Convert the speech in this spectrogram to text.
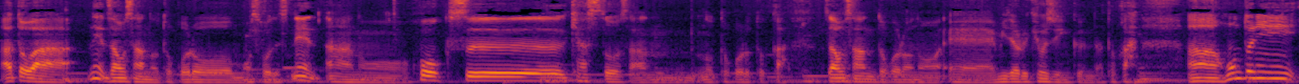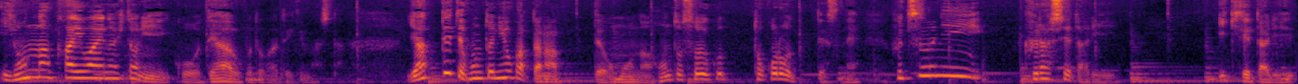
あとは、ね、ザオさんのところもそうですね、あの、ホークスキャストさんのところとか、ザオさんのところの、えー、ミドル巨人くんだとか、あ本当にいろんな界隈の人にこう出会うことができました。やってて本当に良かったなって思うのは、本当そういうところですね。普通に暮らしてたり、生きてたり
